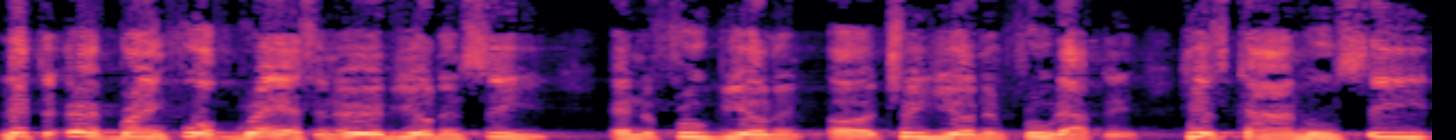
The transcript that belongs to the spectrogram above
let the earth bring forth grass and herb yielding seed and the fruit yielding, uh, tree yielding fruit after his kind, whose seed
